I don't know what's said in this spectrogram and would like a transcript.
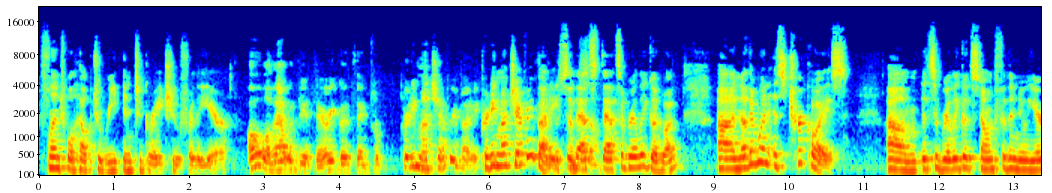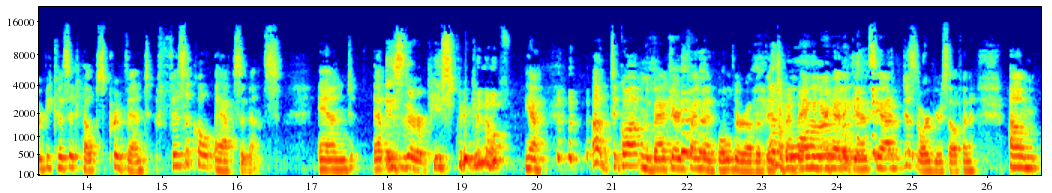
Flint will help to reintegrate you for the year. oh, well, that would be a very good thing for pretty much everybody. pretty much everybody. So that's so. that's a really good one. Uh, another one is turquoise. Um, it's a really good stone for the new year because it helps prevent physical accidents. And at Is least, there a piece big enough? yeah, uh, to go out in the backyard and find that boulder of it that An you've been banging your head against. Yeah, just orb yourself in it. Um,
